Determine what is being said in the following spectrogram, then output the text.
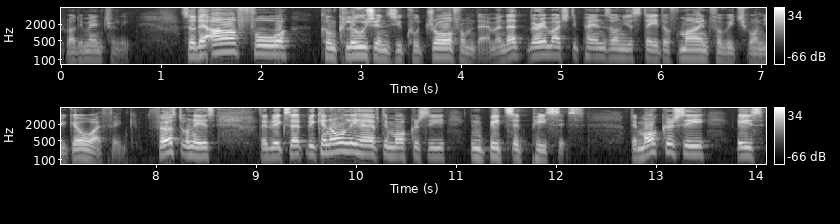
rudimentarily. So there are four conclusions you could draw from them. And that very much depends on your state of mind for which one you go, I think. First one is that we accept we can only have democracy in bits and pieces. Democracy is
